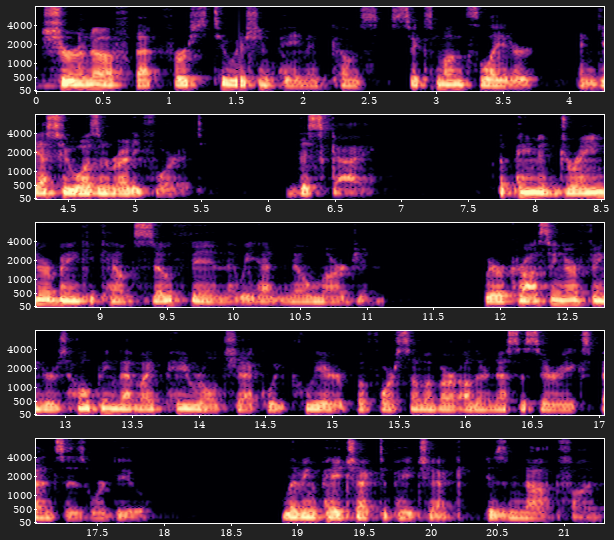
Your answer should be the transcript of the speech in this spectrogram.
Sure enough, that first tuition payment comes six months later, and guess who wasn't ready for it? This guy. The payment drained our bank account so thin that we had no margin. We were crossing our fingers, hoping that my payroll check would clear before some of our other necessary expenses were due. Living paycheck to paycheck is not fun.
